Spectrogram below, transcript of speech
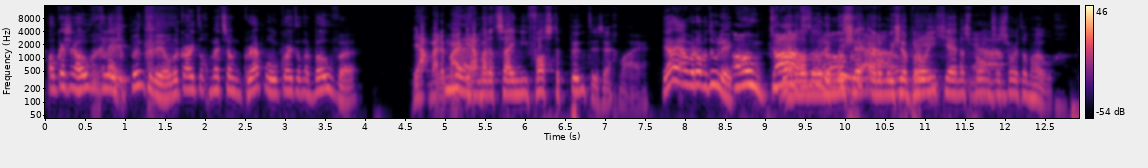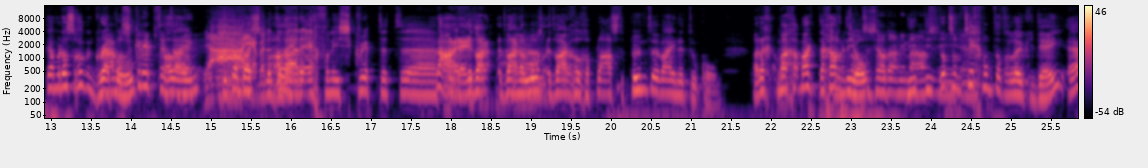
Ook als je een hoger gelegen Nee. punten wil, dan kan je toch met zo'n grapplehoek kan je toch naar boven. ja, maar, dat- maar, Nee. ja, maar dat zijn die vaste punten, zeg maar. Ja, ja, maar dat bedoel ik. Oh, dat! Ja, dan, dat bedoel ik. dan moest je, Oh, en dan moest je een rondje en dan sprong Ja. ze een soort omhoog. Ja, maar dat is toch ook een Ja, wel grapplehoek? scripted. Alleen? Ja, je kan bij ja maar dat alleen- waren echt van die scripted... eh, Nou, nee, het waren, het waren, los, het waren gewoon geplaatste punten waar je naartoe kon. Maar, daar, maar, maar daar gaat het niet om. dezelfde animatie. die, dat is op en- zich vond ik dat een leuk idee. Hè?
